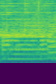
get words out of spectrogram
Bye.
